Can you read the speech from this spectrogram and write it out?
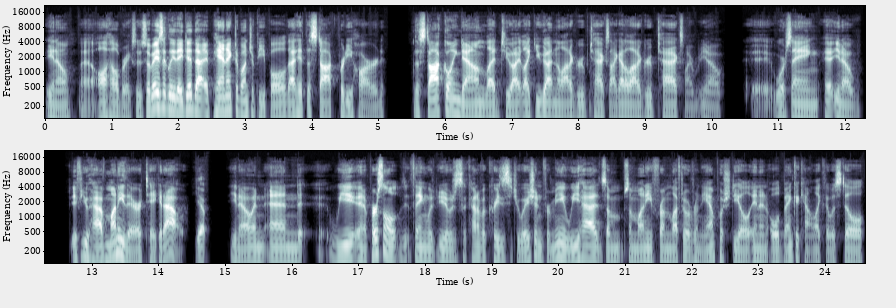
you know, uh, all hell breaks loose. So basically, they did that. It panicked a bunch of people. That hit the stock pretty hard. The stock going down led to I like you got in a lot of group texts. I got a lot of group texts. My you know, uh, we're saying uh, you know, if you have money there, take it out. Yep. You know, and and we in a personal thing, it was kind of a crazy situation for me. We had some some money from leftover from the Ampush deal in an old bank account, like that was still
